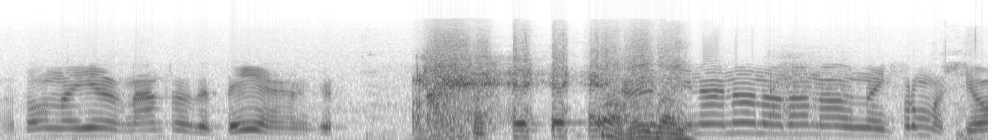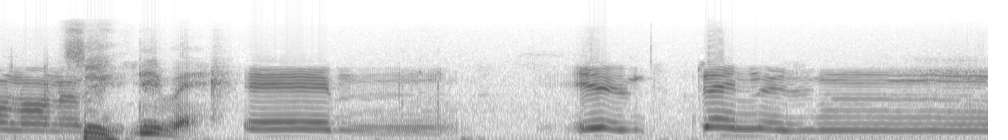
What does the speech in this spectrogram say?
Madonna, io un'altra di te anche. Vabbè, dai. No, no, no, no, no, una informazione, no, una Sì. Dimmi. Ehm, eh, cioè, mm,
